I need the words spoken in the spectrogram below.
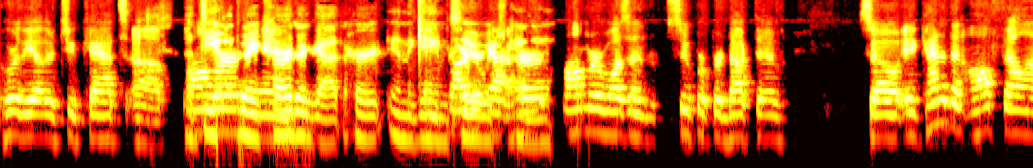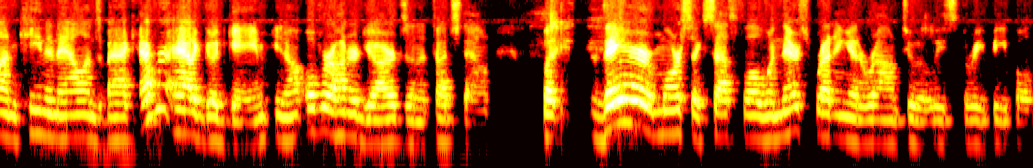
who are the other two cats? Uh, Palmer DeAndre Carter got hurt in the game Carter too. got kinda... hurt. Palmer wasn't super productive. So it kind of then all fell on Keenan Allen's back. Everett had a good game, you know, over 100 yards and a touchdown. But they're more successful when they're spreading it around to at least three people.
